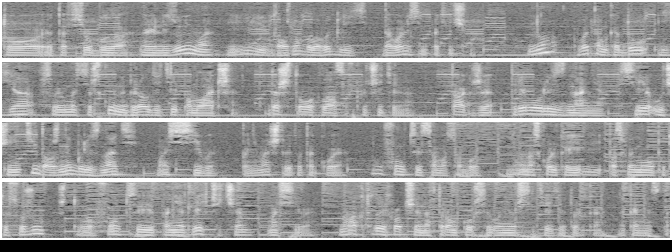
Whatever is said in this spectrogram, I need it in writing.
то это все было реализуемо и должно было выглядеть довольно симпатично. Но в этом году я в свою мастерскую набирал детей помладше, до 6 класса включительно. Также требовались знания. Все ученики должны были знать массивы, понимать, что это такое – ну, функции, само собой. Ну, насколько и по своему опыту сужу, что функции понять легче, чем массивы. Ну, а кто-то их вообще на втором курсе в университете только наконец-то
